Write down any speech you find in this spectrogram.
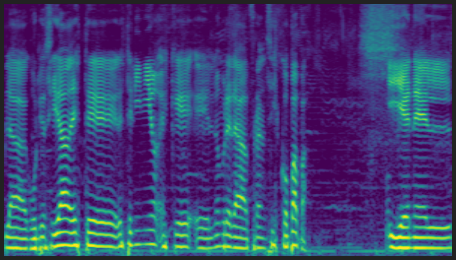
la curiosidad de este, de este niño es que eh, el nombre era Francisco Papa. Y en el,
